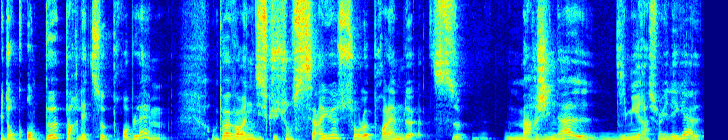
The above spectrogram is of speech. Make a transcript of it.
Et donc on peut parler de ce problème. On peut avoir une discussion sérieuse sur le problème de ce marginal d'immigration illégale.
